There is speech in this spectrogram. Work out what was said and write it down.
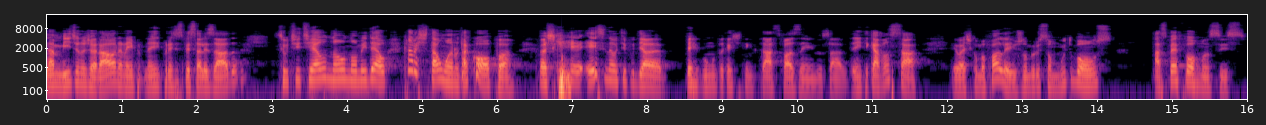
na mídia no geral, né, na, na imprensa especializada, se o Tite é ou não o nome ideal. Cara, está um ano da Copa. Eu acho que esse não é o tipo de ah, pergunta que a gente tem que estar tá se fazendo, sabe? A gente tem que avançar. Eu acho que, como eu falei, os números são muito bons. As performances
